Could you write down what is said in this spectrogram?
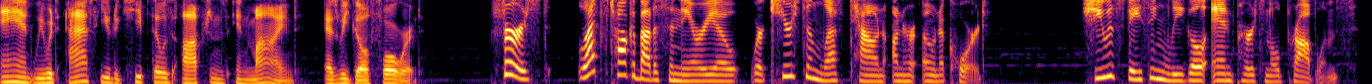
And we would ask you to keep those options in mind as we go forward. First, let's talk about a scenario where Kirsten left town on her own accord. She was facing legal and personal problems.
